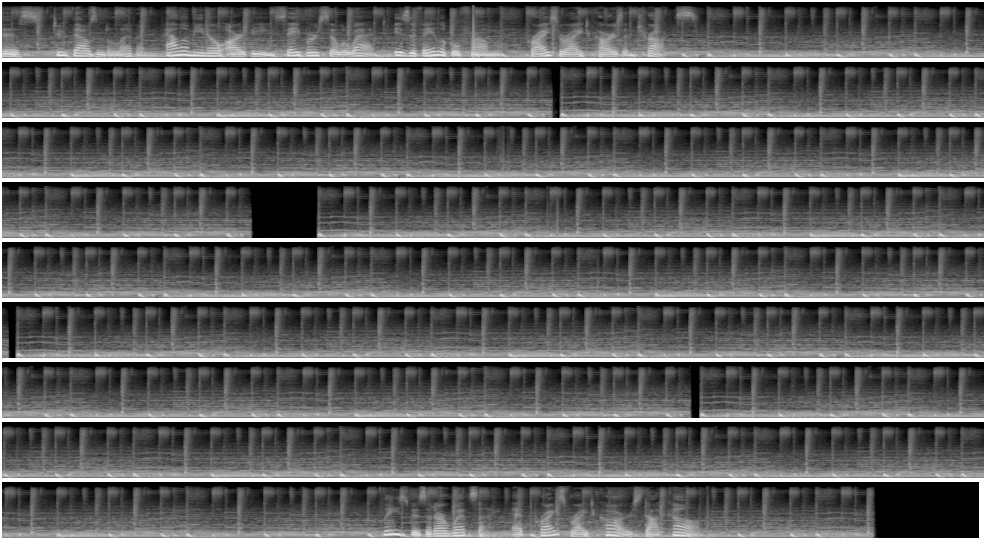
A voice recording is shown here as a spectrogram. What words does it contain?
This 2011 Palomino RV Sabre Silhouette is available from Price Right Cars and Trucks. Please visit our website at pricerightcars.com.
